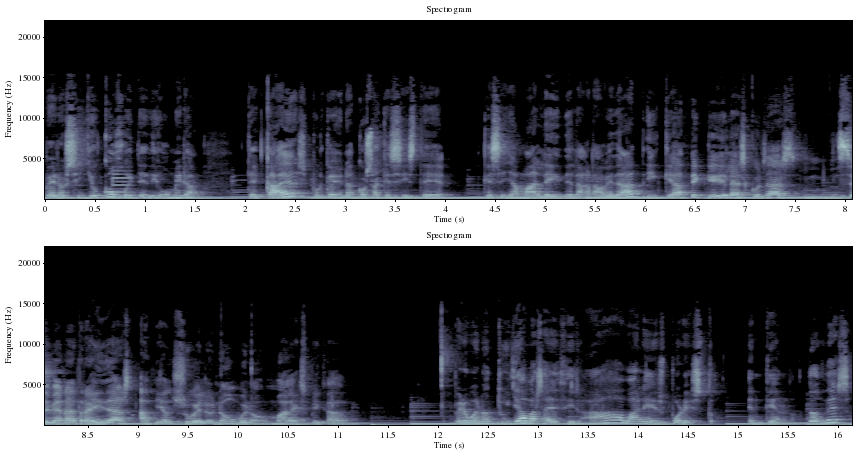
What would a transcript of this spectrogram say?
Pero si yo cojo y te digo, mira, te caes porque hay una cosa que existe que se llama ley de la gravedad y que hace que las cosas mm, se vean atraídas hacia el suelo, ¿no? Bueno, mal explicado. Pero bueno, tú ya vas a decir, ah, vale, es por esto, entiendo. Entonces,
